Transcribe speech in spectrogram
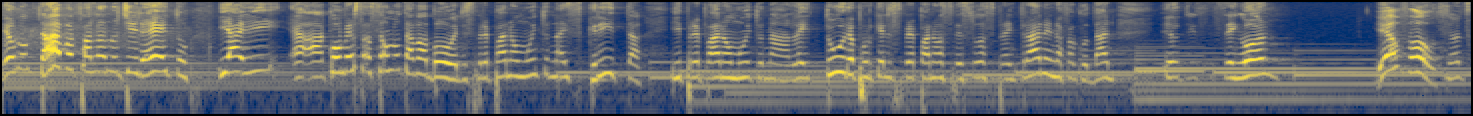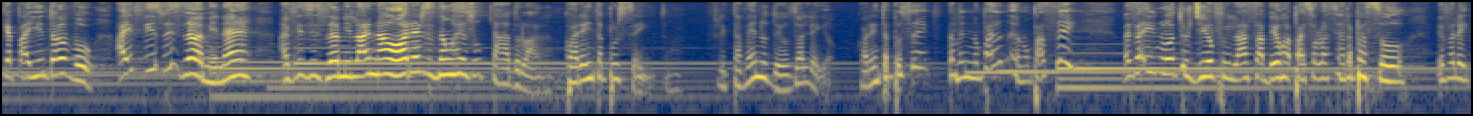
Eu não estava falando direito. E aí a, a conversação não estava boa. Eles preparam muito na escrita e preparam muito na leitura, porque eles preparam as pessoas para entrarem na faculdade. Eu disse, Senhor, eu vou. O senhor disse que é para ir, então eu vou. Aí fiz o exame, né? Aí fiz o exame lá e na hora eles dão o resultado lá. 40%. Falei, tá vendo Deus? Olha aí, ó. 40%. Tá vendo? Não, eu não passei. Mas aí no outro dia eu fui lá saber, o rapaz falou, a senhora passou. Eu falei,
